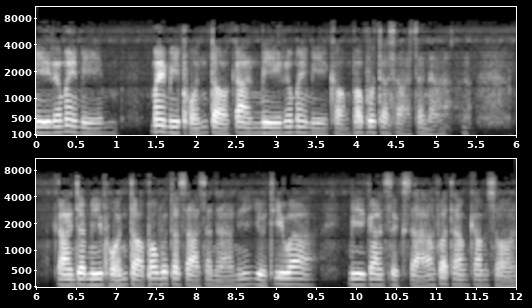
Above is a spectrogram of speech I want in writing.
มีหรือไม่มีไม่มีผลต่อการมีหรือไม่มีของพระพุทธศาสนา การจะมีผลต่อพระพุทธศาสนานี้อยู่ที่ว่ามีการศึกษาพระธรรมคำสอน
